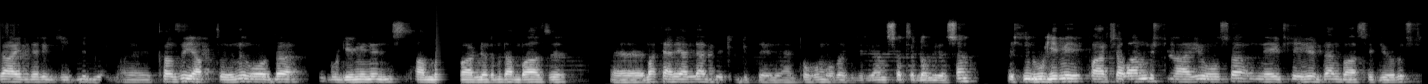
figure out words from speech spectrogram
İsraillerin gizli bir e, kazı yaptığını, orada bu geminin ambarlarından bazı e, materyaller götürdüklerini, yani tohum olabilir yanlış hatırlamıyorsam. E şimdi bu gemi parçalanmış dahi olsa Nevşehir'den bahsediyoruz.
